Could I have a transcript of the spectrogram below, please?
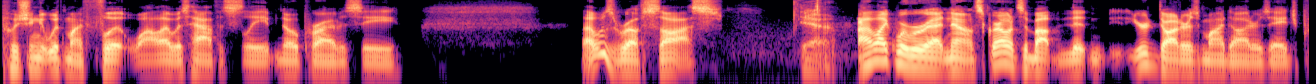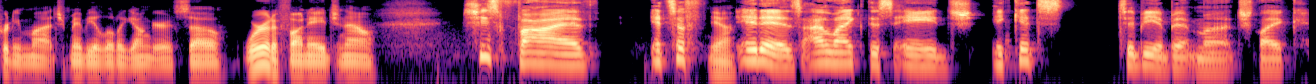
pushing it with my foot while I was half asleep, no privacy. That was rough sauce. Yeah. I like where we're at now. Scarlett's about the, your daughter's my daughter's age, pretty much, maybe a little younger. So we're at a fun age now. She's five. It's a, Yeah. it is. I like this age. It gets to be a bit much. Like,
